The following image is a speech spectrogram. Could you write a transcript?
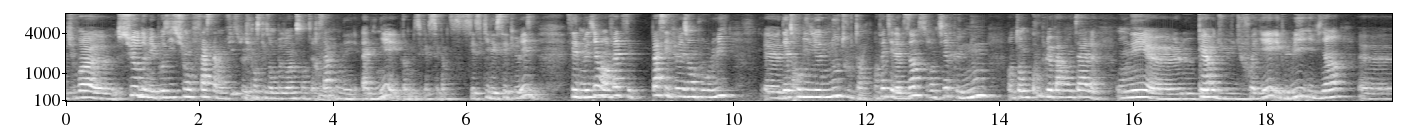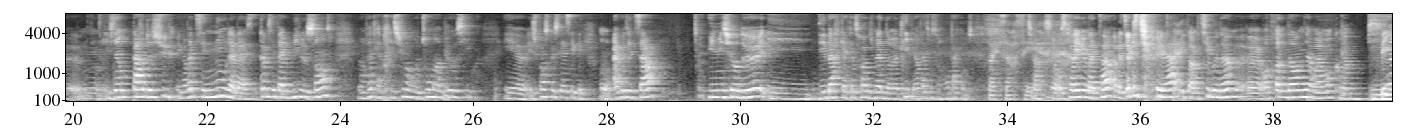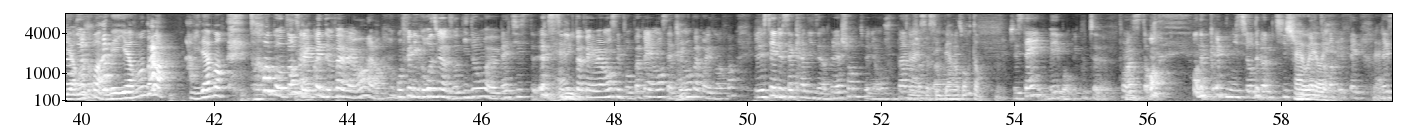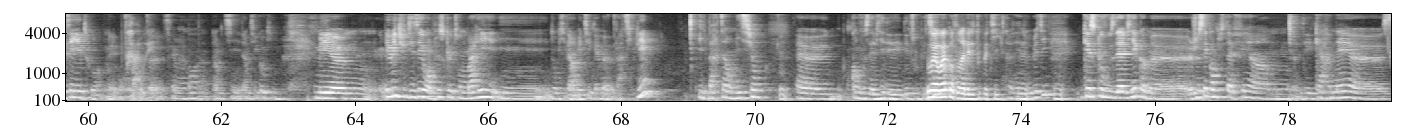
tu vois, sûre de mes positions face à mon fils, parce que je pense qu'ils ont besoin de sentir ça, qu'on est alignés, et comme c'est comme c'est ce qui les sécurise. C'est de me dire, en fait, c'est pas sécurisant pour lui d'être au milieu de nous tout le temps. En fait, il a besoin de sentir que nous, en tant que couple parental, on est euh, le cœur du, du, foyer et que lui, il vient, euh, il vient par-dessus. Et qu'en fait, c'est nous la base. Comme c'est pas lui le centre, en fait, la pression retombe un peu aussi. Et, euh, et, je pense que c'est assez clé. Bon, à côté de ça, une nuit sur deux, il débarque à 4h du mat dans notre lit et en fait on s'en rend pas compte. Ouais, ça c'est. On se réveille le matin, ah bah tiens, qu'est-ce que tu fais là Et t'as un petit bonhomme euh, en train de dormir vraiment comme un bien Meilleur de- endroit, meilleur endroit, évidemment. Trop content sur la couette de papa et maman. Alors on fait les gros yeux en disant dis donc, euh, Baptiste, c'est oui. lui papa et maman, c'est pour papa et maman, c'est absolument pas pour les enfants. J'essaye de sacraliser un peu la chambre, tu vas dire, on joue pas dans Ouais, ça c'est hyper important. J'essaye, mais bon, écoute, euh, pour l'instant, on a quand même une mission de un petit chou. Ah ouais, on a fait- On a Ouais. essayé tout, hein, mais bon, euh, c'est vraiment un, un petit, un petit coquille. Mais, euh, mais oui, tu disais en plus que ton mari, il, donc il a un métier quand même particulier. Il partait en mission Mm. euh, quand vous aviez des, des tout petits. Ouais, ouais, quand on avait des tout petits. Quand des tout petits. Mm. Qu'est-ce que vous aviez comme. euh, je sais qu'en plus, tu as fait un, des carnets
